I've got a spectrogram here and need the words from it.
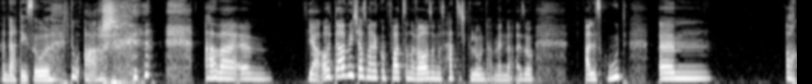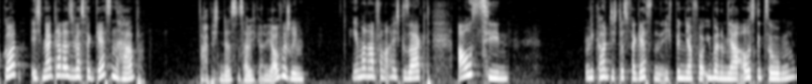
Dann dachte ich so, du Arsch. Aber ähm, ja, auch da bin ich aus meiner Komfortzone raus und es hat sich gelohnt am Ende. Also alles gut. Ähm, oh Gott, ich merke gerade, dass ich was vergessen habe. Wo habe ich denn das? Das habe ich gar nicht aufgeschrieben. Jemand hat von euch gesagt, ausziehen wie konnte ich das vergessen? Ich bin ja vor über einem Jahr ausgezogen.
